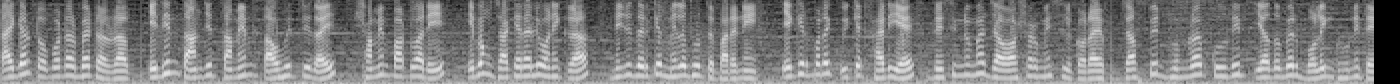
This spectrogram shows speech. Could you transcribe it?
টাইগার টপ অর্ডার ব্যাটাররা এদিন তানজিদ, তামিম, তাওহিদ, হৃদয়, শামীম পাটোয়ারি এবং জাকের আলী অনেকরা নিজেদেরকে মেলে ধরতে পারেনি। একের পর এক উইকেট হারিয়ে ড্রেসিং রুমে যাওয়া আসার মিছিল করে। জাসপ্রীত বুমরা, কুলদীপ ইয়াদবের বোলিং ঘূর্ণিতে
